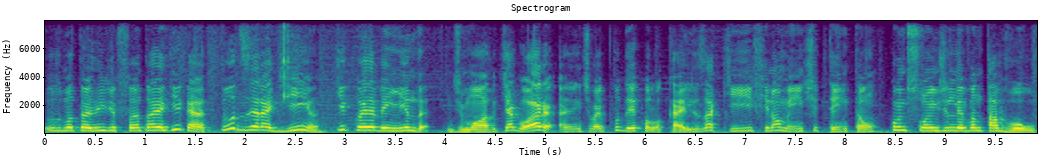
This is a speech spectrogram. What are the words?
os motorzinhos de Phantom, olha aqui, cara, tudo zeradinho. Que coisa bem linda. De modo que agora a gente vai poder colocar eles aqui e finalmente ter, então, condições de levantar voo.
